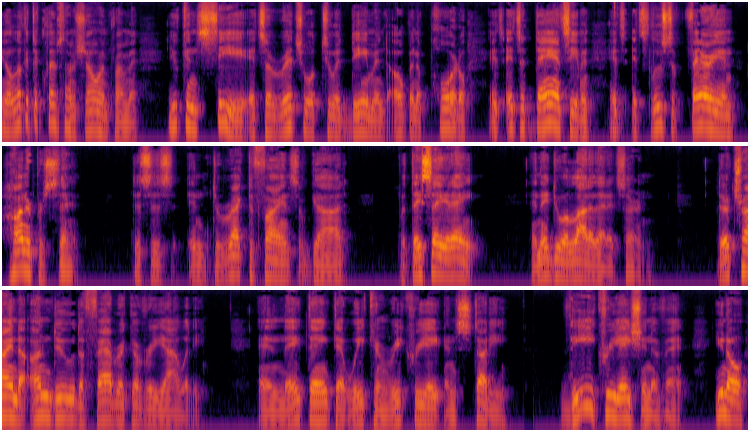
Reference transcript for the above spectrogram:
You know, look at the clips I'm showing from it. You can see it's a ritual to a demon to open a portal. It's it's a dance even. It's it's Luciferian hundred percent. This is in direct defiance of God, but they say it ain't, and they do a lot of that at CERN. They're trying to undo the fabric of reality, and they think that we can recreate and study the creation event you know,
